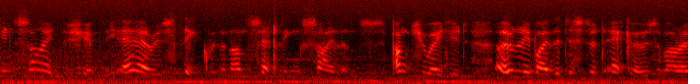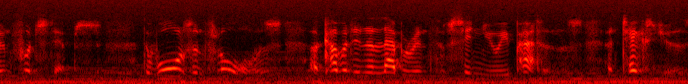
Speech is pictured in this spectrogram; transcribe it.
Inside the ship, the air is thick with an unsettling silence, punctuated only by the distant echoes of our own footsteps. The walls and floors are covered in a labyrinth of sinewy patterns and textures,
